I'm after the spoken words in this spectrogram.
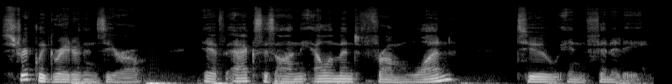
strictly greater than 0 if x is on the element from 1 to infinity.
